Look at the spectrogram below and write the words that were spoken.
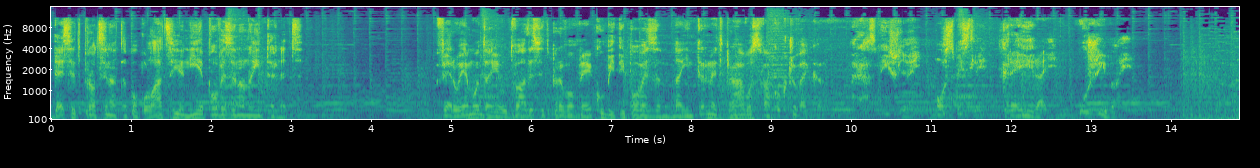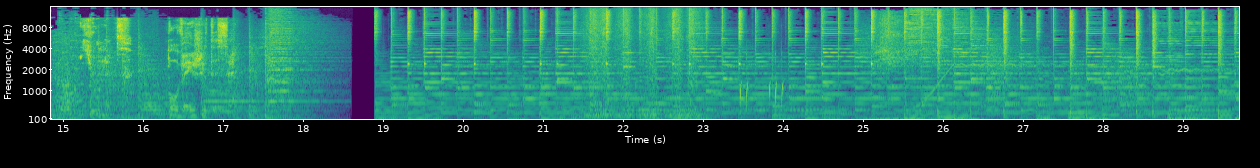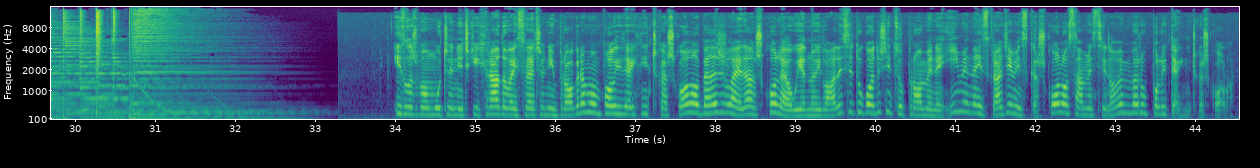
50% populacije nije povezano na internet. Verujemo da je u 21. veku biti povezan na internet pravo svakog čoveka. Razmišljaj, osmisli, kreiraj, uživaj. Unet. Povežite se. Izložbom učeničkih radova i svečanim programom Politehnička škola obeležila je dan škole, a ujedno i 20. godišnicu promene imena iz Građevinska škola 18. novembar u Politehnička škola.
